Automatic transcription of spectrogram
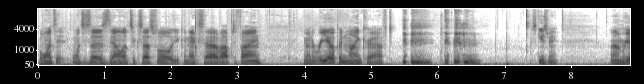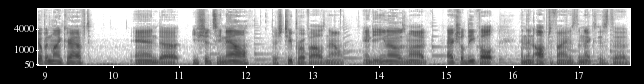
But once it once it says download successful, you can exit out of Optifine. You want to reopen Minecraft. Excuse me. Um, reopen Minecraft and uh, you should see now, there's two profiles now. Andy Ino is my actual default, and then Optifine is the next is the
